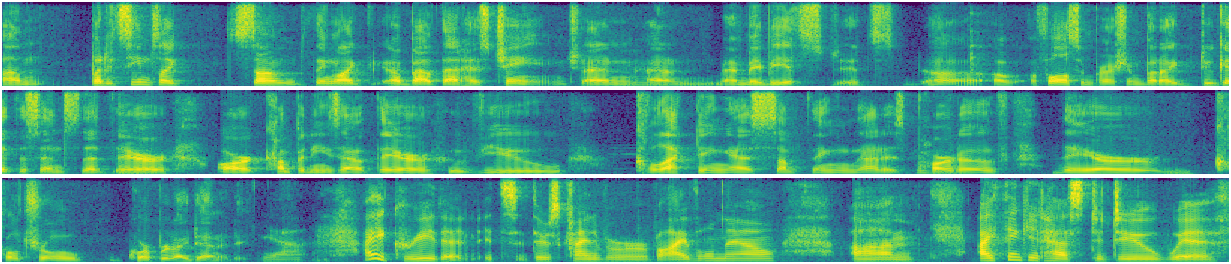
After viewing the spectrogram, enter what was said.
Um, but it seems like something like about that has changed, and Mhm. and, and maybe it's it's uh, a, a false impression, but I do get the sense Mm-hmm. that there are companies out there who view collecting as something that is part Mm-hmm. of their cultural corporate identity. Yeah, I agree that it's there's kind of a revival now. Um, I think it has to do with,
